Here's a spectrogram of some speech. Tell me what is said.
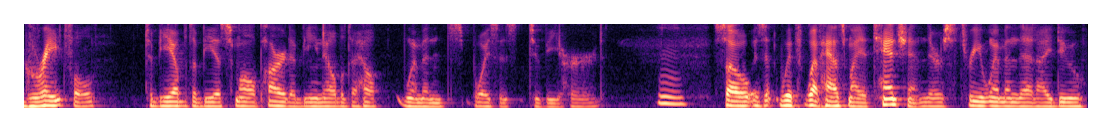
grateful to be able to be a small part of being able to help women's voices to be heard. So is it with what has my attention? There's three women that I do.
